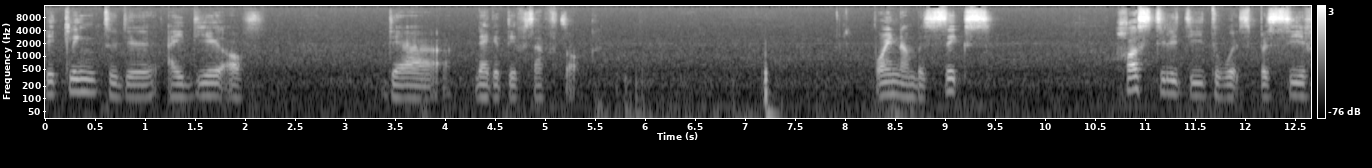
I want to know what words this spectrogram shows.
They cling to the idea of their negative self talk. Point number six hostility towards perceived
